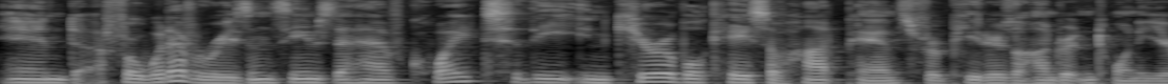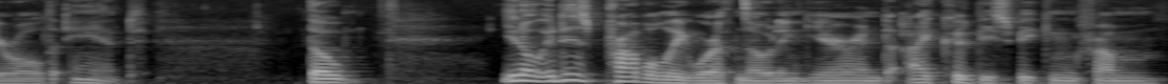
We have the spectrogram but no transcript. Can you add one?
and uh, for whatever reason seems to have quite the incurable case of hot pants for Peter's 120 year old aunt. Though, you know, it is probably worth noting here, and I could be speaking from,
